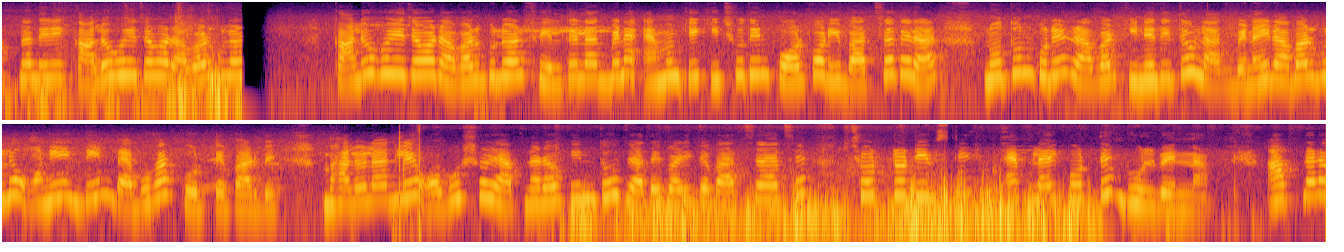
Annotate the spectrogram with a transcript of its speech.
আপনাদের এই কালো হয়ে যাওয়া রাবারগুলো কালো হয়ে যাওয়া রাবারগুলো আর ফেলতে লাগবে না, এমনকি কিছুদিন পর পরই বাচ্চাদের আর নতুন করে রাবার কিনে দিতেও লাগবে না। এই রাবারগুলো অনেক দিন ব্যবহার করতে পারবে। ভালো লাগলে অবশ্যই আপনারাও কিন্তু যাদের বাড়িতে বাচ্চা আছে, ছোট্ট টিপসটি অ্যাপ্লাই করতে ভুলবেন না। আপনারা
